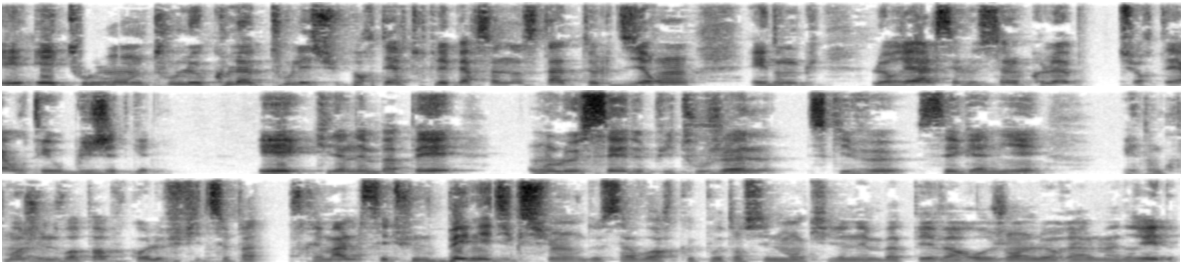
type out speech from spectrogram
Et, et tout le monde, tout le club, tous les supporters, toutes les personnes au stade te le diront. Et donc, le Real, c'est le seul club sur Terre où tu es obligé de gagner. Et Kylian Mbappé, on le sait depuis tout jeune, ce qu'il veut, c'est gagner. Et donc, moi, je ne vois pas pourquoi le fit se passe très mal. C'est une bénédiction de savoir que potentiellement Kylian Mbappé va rejoindre le Real Madrid.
